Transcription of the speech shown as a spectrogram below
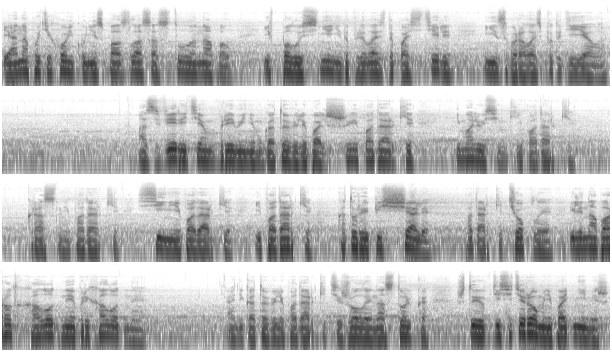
и она потихоньку не сползла со стула на пол и в полусне не доплелась до постели и не забралась под одеяло. А звери тем временем готовили большие подарки и малюсенькие подарки. Красные подарки, синие подарки и подарки, которые пищали, подарки теплые или наоборот холодные-прихолодные. Они готовили подарки тяжелые настолько, что их в десятером не поднимешь,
